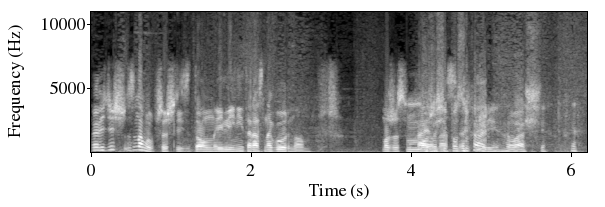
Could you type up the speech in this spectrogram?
No widzisz, znowu przeszli z dolnej linii, teraz na górną. Może słuchają Może się nas. posłuchali, no właśnie.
